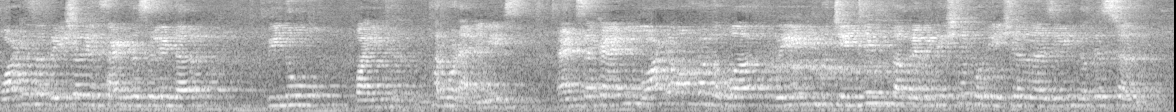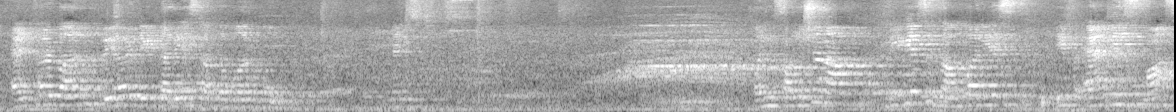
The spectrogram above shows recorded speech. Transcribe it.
what is the pressure inside the cylinder? We know by thermodynamics. And second, what amount of the work went into changing the gravitational potential energy in the piston. And third one, where did the rest of the work go? Next. One solution of previous example is if m is mass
